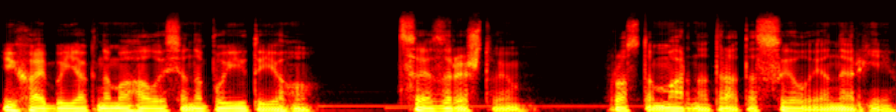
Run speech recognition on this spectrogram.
і хай би як намагалися напоїти його, це, зрештою, просто марна трата сили і енергії.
